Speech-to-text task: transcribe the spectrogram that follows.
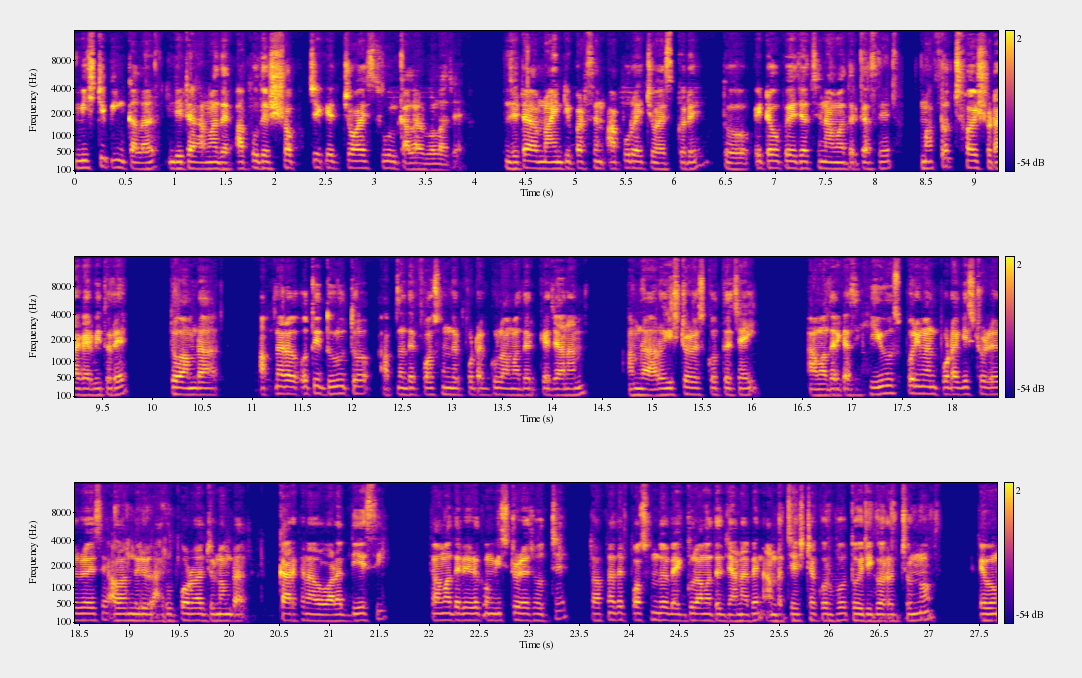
মিষ্টি পিঙ্ক কালার যেটা আমাদের আপুদের সবচেয়ে চয়েসফুল কালার বলা যায়। যেটা নাইনটি পার্সেন্ট আপুরাই চয়েস করে, তো এটাও পেয়ে যাচ্ছেন আমাদের কাছে মাত্র ছয়শো টাকার ভিতরে। তো আমরা, আপনারা অতি দ্রুত আপনাদের পছন্দের প্রোডাক্টগুলো আমাদেরকে জানান, আমরা আরও স্টোরেজ করতে চাই। আমাদের কাছে হিউজ পরিমাণ প্রোডাক্ট স্টোরেজ রয়েছে, আলহামদুলিল্লাহ, আরও পড়ার জন্য আমরা কারখানার অর্ডার দিয়েছি। তো আমাদের এরকম স্টোরেজ হচ্ছে। তো আপনাদের পছন্দের ব্যাগগুলো আমাদের জানাবেন। আমরা চেষ্টা করব তৈরি করার জন্য। এবং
